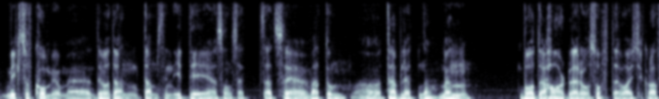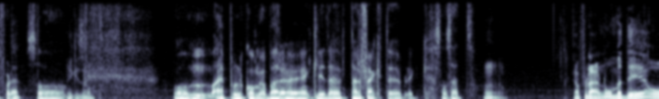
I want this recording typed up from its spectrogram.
Microsoft kom jo med Det var den, dem sin idé, sånn sett, at jeg vet om, av tabletene. Men både hardware og software var ikke klar for det. Så, ikke sant? Og Apple kom jo bare egentlig i det perfekte øyeblikk, sånn sett. Mm. Ja, for det er noe med det å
